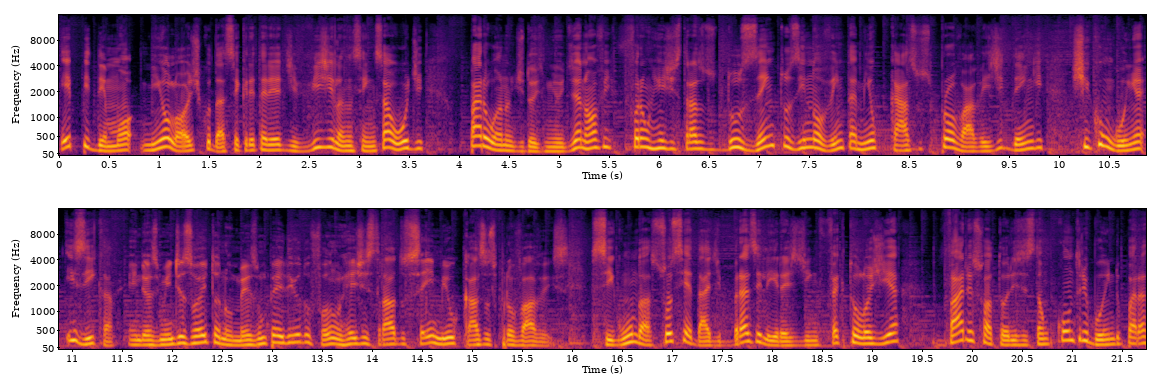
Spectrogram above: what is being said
epidemiológico da Secretaria de Vigilância em Saúde, para o ano de 2019, foram registrados 290 mil casos prováveis de dengue, chikungunya e zika. Em 2018, no mesmo período, foram registrados 100 mil casos prováveis. Segundo a Sociedade Brasileira de Infectologia, vários fatores estão contribuindo para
